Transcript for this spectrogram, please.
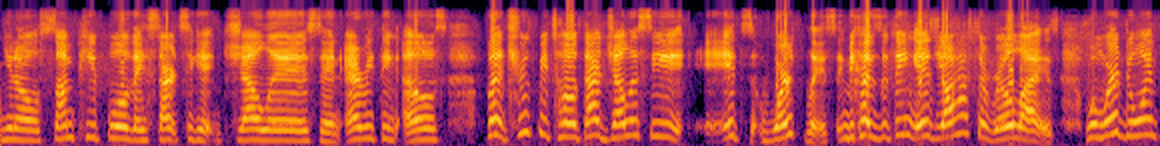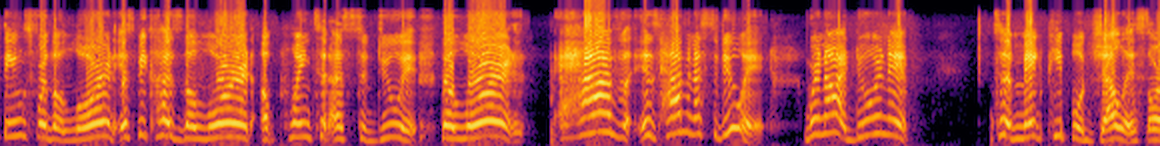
you know, some people they start to get jealous and everything else. But truth be told, that jealousy it's worthless because the thing is y'all have to realize when we're doing things for the Lord, it's because the Lord appointed us to do it. The Lord have is having us to do it. We're not doing it to make people jealous or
